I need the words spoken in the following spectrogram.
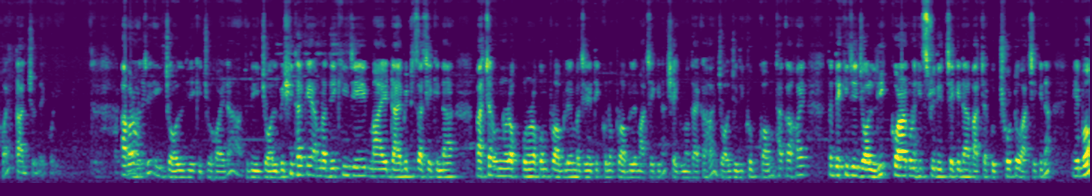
হয় তার জন্য করি। আবার হচ্ছে এই জল দিয়ে কিছু হয় না। যদি জল বেশি থাকে আমরা দেখি যে মায়ের ডায়াবেটিস আছে কিনা বাচ্চার অন্য রকম কোনো রকম প্রবলেম বা জেনেটিক কোনো প্রবলেম আছে কিনা সেগুলো দেখা হয়। জল যদি খুব কম থাকা হয় তা দেখি যে জল লিক করার কোনো হিস্ট্রি দিচ্ছে কিনা বাচ্চা খুব ছোট আছে কিনা। এবং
